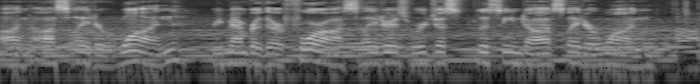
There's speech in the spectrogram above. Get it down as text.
on oscillator 1. Remember there are four oscillators, we're just listening to oscillator 1.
